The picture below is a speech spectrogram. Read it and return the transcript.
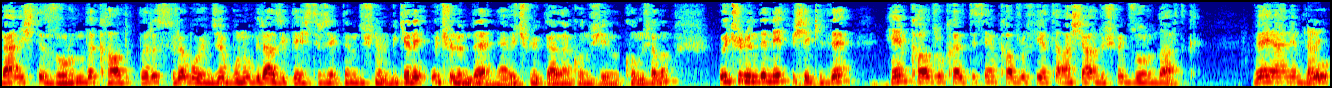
ben işte zorunda kaldıkları süre boyunca bunu birazcık değiştireceklerini düşünüyorum. Bir kere üçünün de yani üç büyüklerden konuşalım. konuşalım. Üçünün de net bir şekilde hem kadro kalitesi hem kadro fiyatı aşağı düşmek zorunda artık. Ve yani bu evet.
